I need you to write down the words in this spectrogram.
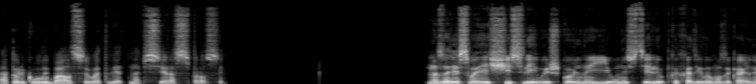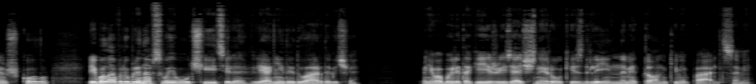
а только улыбался в ответ на все расспросы. На заре своей счастливой школьной юности Любка ходила в музыкальную школу и была влюблена в своего учителя, Леонида Эдуардовича. У него были такие же изящные руки с длинными тонкими пальцами.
